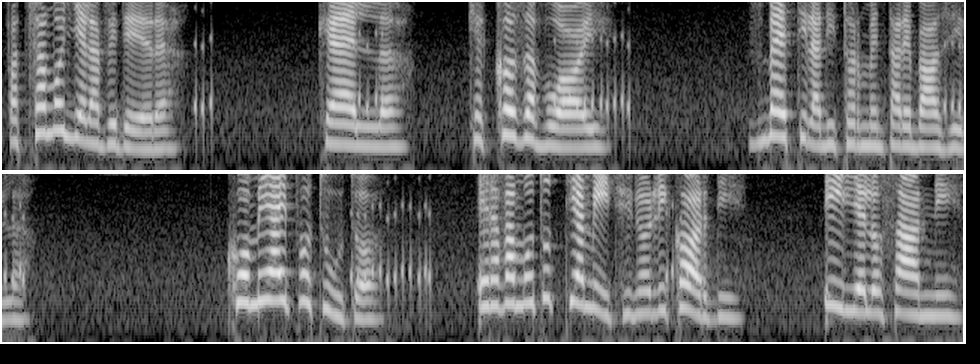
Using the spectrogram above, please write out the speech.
Facciamogliela vedere. Kell, che cosa vuoi? Smettila di tormentare Basil. Come hai potuto? Eravamo tutti amici, non ricordi? Diglielo, Sunny.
